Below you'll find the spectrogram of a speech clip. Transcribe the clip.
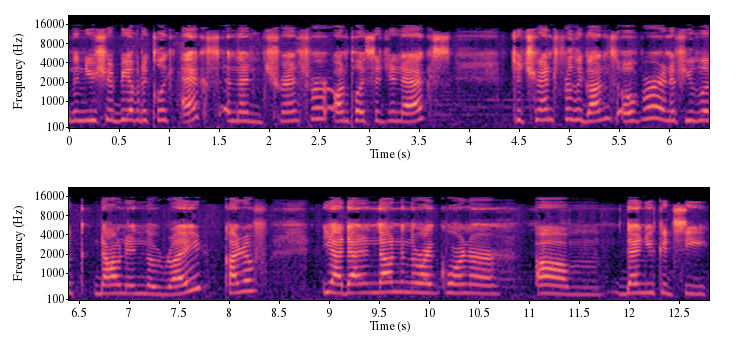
Then you should be able to click X and then transfer on PlayStation X to transfer the guns over. And if you look down in the right, kind of, yeah, down down in the right corner, um, then you can see,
